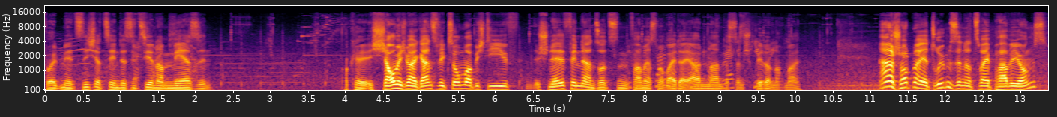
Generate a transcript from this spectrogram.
Wollt mir jetzt nicht erzählen, dass jetzt hier noch mehr sind. Okay, ich schaue mich mal ganz fix um, ob ich die schnell finde. Ansonsten fahren wir erstmal weiter, ja, und machen das dann später nochmal. Ah, schaut mal, hier drüben sind noch zwei Pavillons.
